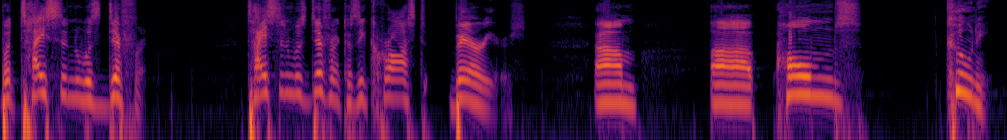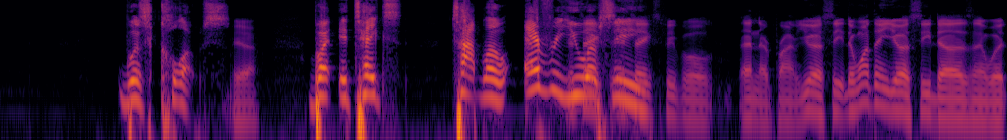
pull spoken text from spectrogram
but Tyson was different. Tyson was different because he crossed barriers. Um, uh, Holmes, Cooney was close Yeah. but it takes top level. Every It UFC, Takes, it takes people in their prime. UFC. The one thing UFC does, and what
